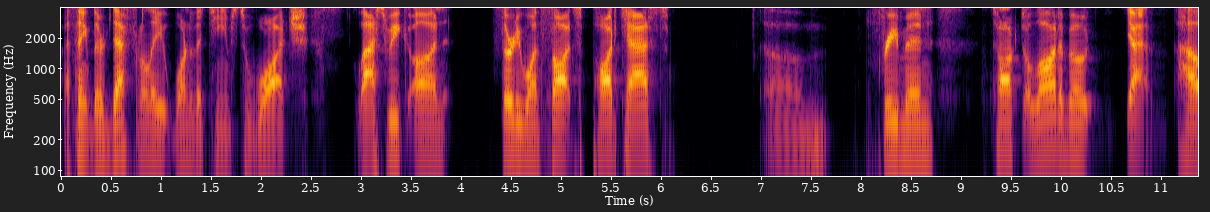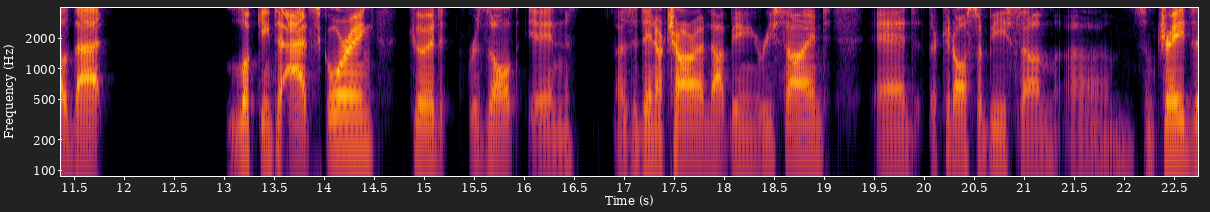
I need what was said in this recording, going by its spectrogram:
I think they're definitely one of the teams to watch. Last week on 31 Thoughts podcast, um, Friedman talked a lot about, yeah, how that looking to add scoring could result in uh, Zdeno Chara not being re-signed, and there could also be some um, some trades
